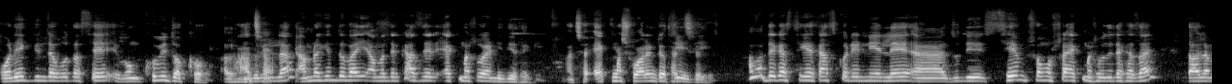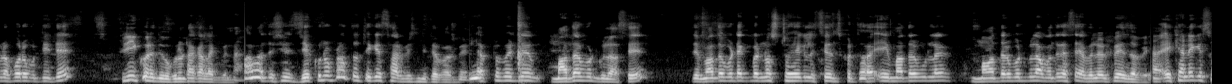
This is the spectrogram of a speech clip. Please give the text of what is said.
অনেক দিন যাবত আছে এবং খুবই দক্ষ আলহামদুলিল্লাহ। আমরা কিন্তু ভাই আমাদের কাজের এক মাস ওয়ারেন্টি দিয়ে থাকি। আচ্ছা এক মাস ওয়ারেন্টিও জি থাকছে। আমাদের কাছ থেকে কাজ করে আহ, যদি সেম সমস্যা এক মাসের মধ্যে দেখা যায় তাহলে আমরা পরবর্তীতে ফ্রি করে দেবো কোনো টাকা লাগবে না। বাংলাদেশের যে কোনো প্রান্ত থেকে সার্ভিস নিতে পারবেন। ল্যাপটপের যে মাদারবোর্ডগুলো আছে যে মাদারবোর্ড একবার নষ্ট হয়ে গেলে চেঞ্জ করতে হয় এই মাদারবোর্ড মাদারবোর্ডগুলো আমাদের কাছে অ্যাভেলেবেল পেয়ে যাবে। এখানে কিছু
